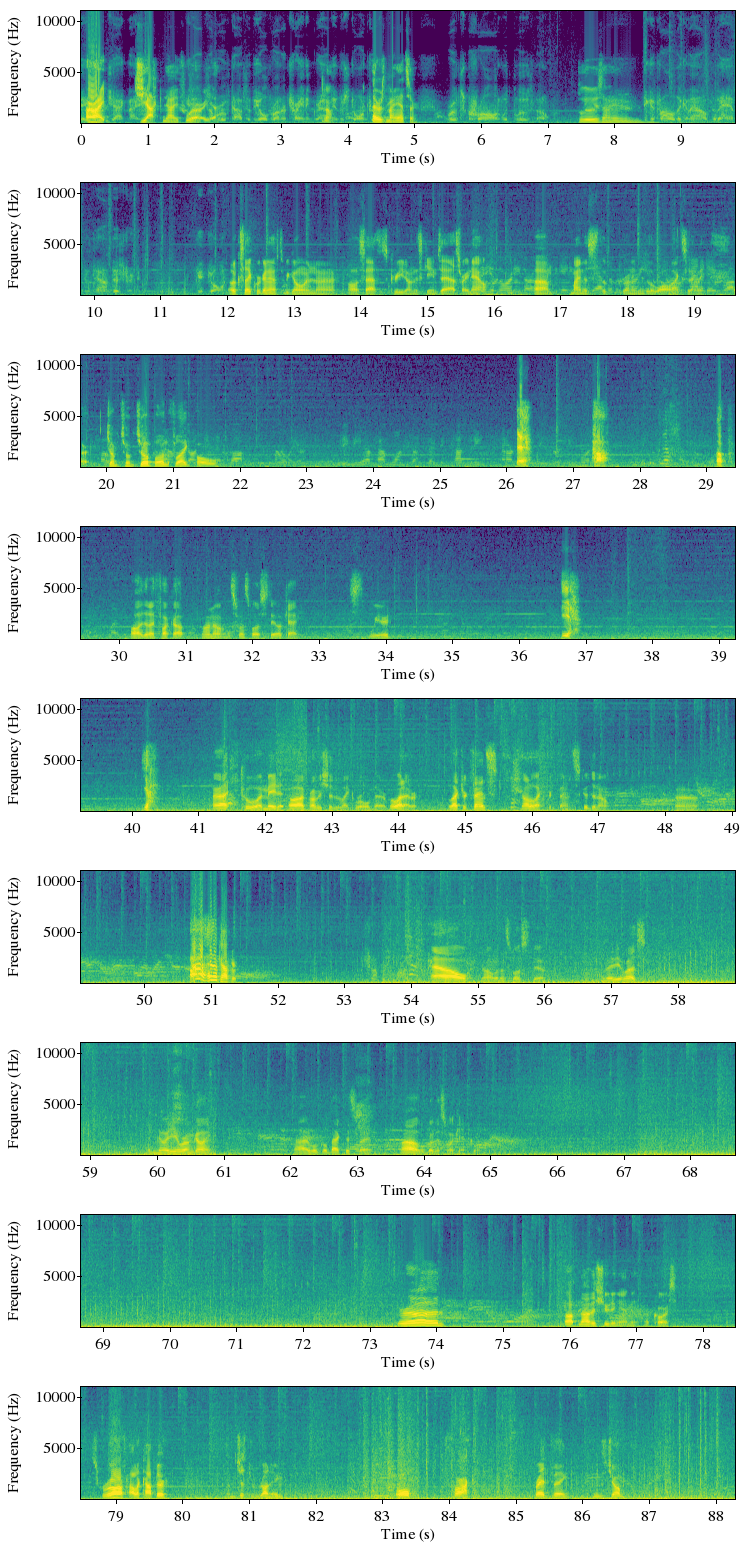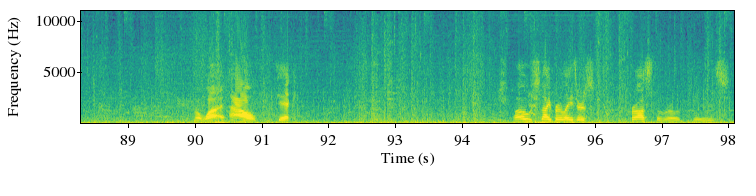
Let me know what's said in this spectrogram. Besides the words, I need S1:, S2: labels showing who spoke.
S1: All right,
S2: for Jackknife.
S1: Jackknife, where are
S2: Some
S1: you?
S2: rooftops of the old runner training ground
S1: Oh,
S2: near the storm.
S1: There's my answer.
S2: Route's crawling with blues, though.
S1: Blues, I...
S2: You can follow the canals to the Hampton Town District. Get going.
S1: Looks like we're gonna have to be going uh, all Assassin's Creed on this game's ass right now. Um, minus the running into the wall accidentally. Uh, jump, jump, jump on the flagpole. Eh. Ha! Up. Oh, did I fuck up? Oh no, that's what I'm supposed to do. Okay. It's weird. Yeah. Yeah. Alright, cool, I made it. Oh, I probably should have like rolled there, but whatever. Electric fence? Not electric fence. Good to know. Uh. Ah, helicopter! Ow, not what I'm supposed to do. Maybe it was. Have no idea where I'm going. I will go back this way. Oh, we'll go this way. Okay, cool. Run! Oh, now they're shooting at me, of course. Screw off, helicopter! I'm just running. Oh, fuck! Red thing means jump. No why? Ow! Dick! Oh, sniper lasers! Cross the road, please.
